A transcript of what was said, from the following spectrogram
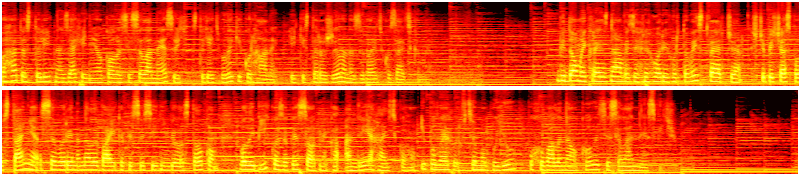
Багато століть на західній околиці села Несвіч стоять великі кургани, які старожили називають козацькими. Відомий краєзнавець Григорій Гуртовий стверджує, що під час повстання Северина Наливайка під сусіднім Білостоком вели бій козаки сотника Андрія Ганського і полеглих в цьому бою поховали на околиці села Несвіч.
